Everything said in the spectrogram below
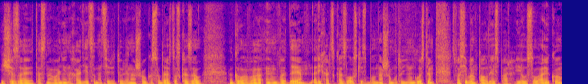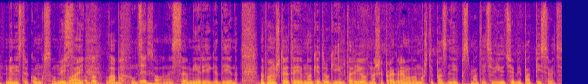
исчезает основание находиться на территории нашего государства, сказал глава МВД Рихард Козловский, был нашим утренним гостем. Спасибо, Палдейс Пар jūsu laiku, министра Кунгс, un lai лаба un galvenais мирīga диена. Напомню, что это и многие другие интервью нашей программы вы можете позднее посмотреть в YouTube, подписывайтесь.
